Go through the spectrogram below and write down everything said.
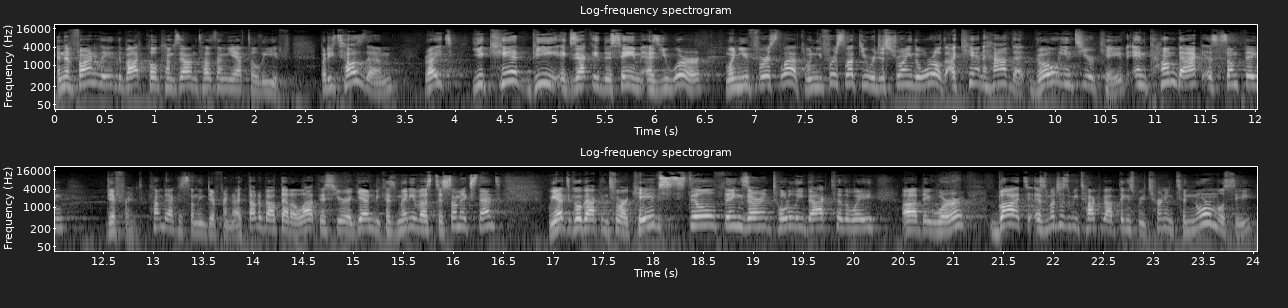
and then finally the Bat Kol comes out and tells them you have to leave. But he tells them, right, you can't be exactly the same as you were when you first left. When you first left, you were destroying the world. I can't have that. Go into your cave and come back as something different. Come back as something different. I thought about that a lot this year again because many of us, to some extent, we had to go back into our caves. Still, things aren't totally back to the way uh, they were. But as much as we talk about things returning to normalcy,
